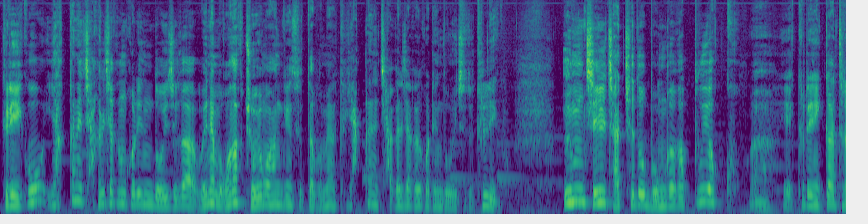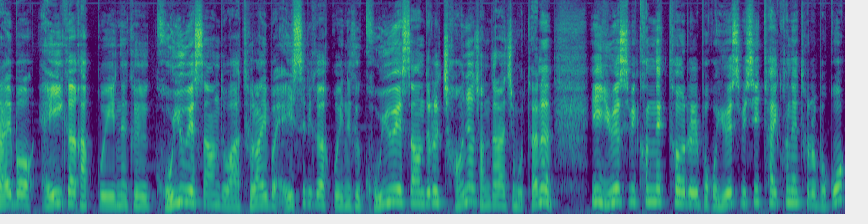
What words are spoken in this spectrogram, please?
그리고 약간의 자글자글거리는 노이즈가 왜냐면 워낙 조용한 환경에서 듣다 보면 그 약간의 자글자글거리는 노이즈도 들리고 음질 자체도 뭔가가 뿌옇고 아, 예, 그러니까 드라이버 A가 갖고 있는 그 고유의 사운드와 드라이버 A3가 갖고 있는 그 고유의 사운드를 전혀 전달하지 못하는 이 USB 커넥터를 보고 USB-C 타입 커넥터를 보고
